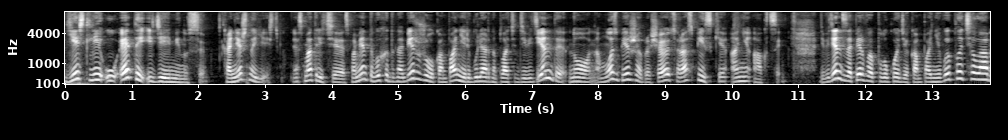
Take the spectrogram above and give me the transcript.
Есть ли у этой идеи минусы? Конечно, есть. Смотрите, с момента выхода на биржу компания регулярно платит дивиденды, но на Мосбирже обращаются расписки, а не акции. Дивиденды за первое полугодие компания выплатила,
